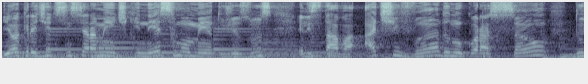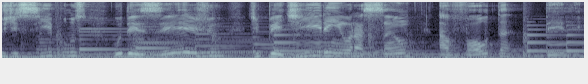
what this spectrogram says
E eu acredito sinceramente que nesse momento Jesus ele estava ativando no coração dos discípulos o desejo de pedirem em oração a volta dele.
